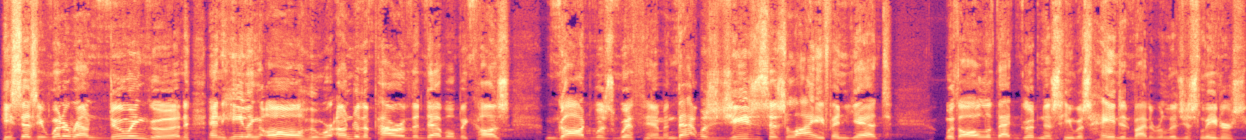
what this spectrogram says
He says he went around doing good and healing all who were under the power of the devil because God was with him. And that was Jesus' life. And yet, with all of that goodness, he was hated by the religious leaders.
